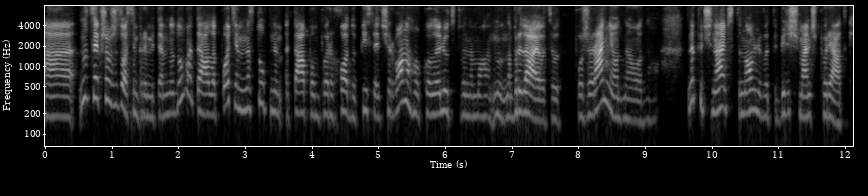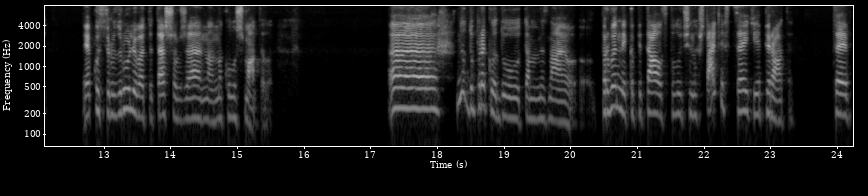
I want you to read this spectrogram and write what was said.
А, Ну, це якщо вже зовсім примітивно думати, але потім наступним етапом переходу після червоного, коли людство намагає ну, набридає оце от пожирання одне одного, вони починають встановлювати більш-менш порядки, якось розрулювати те, що вже на, наколошматили. Е, Ну, До прикладу, там не знаю, первинний капітал Сполучених Штатів це є пірати. Це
